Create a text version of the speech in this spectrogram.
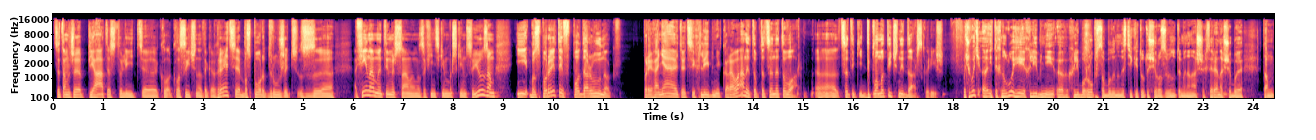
це там вже п'яте століття, класична така Греція, бо спорт дружить з Афінами, тими ж самими з Афінським морським союзом, і боспорити в подарунок приганяють оці хлібні каравани, тобто це не товар, е, це такий дипломатичний дар скоріше. Очевидь, е, і технології хлібні е, хліборобства були не настільки тут ще розвинутими на наших теренах, щоб там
